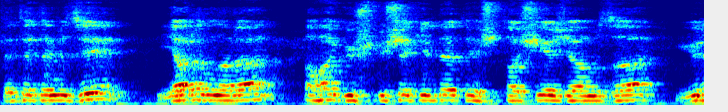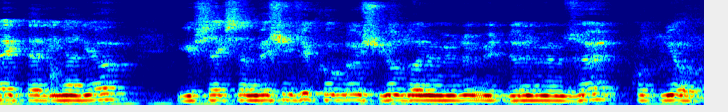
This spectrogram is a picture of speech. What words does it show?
PTT'mizi yarınlara daha güçlü şekilde taşı- taşıyacağımıza yürekten inanıyor. 185. kuruluş yıl dönümümüzü kutluyorum.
